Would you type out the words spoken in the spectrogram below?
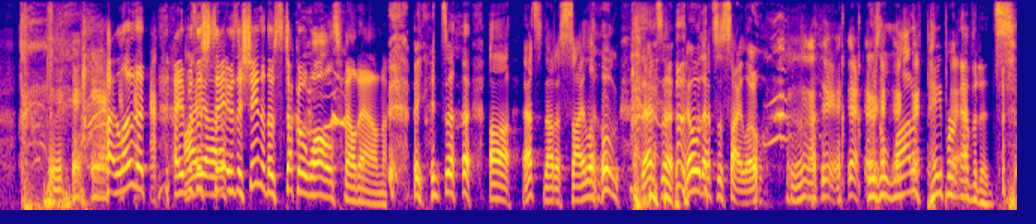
I love that. It was, a I, uh, shame, it was a shame that those stucco walls fell down. It's, uh, uh, that's not a silo. That's a no. That's a silo. There's a lot of paper evidence.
